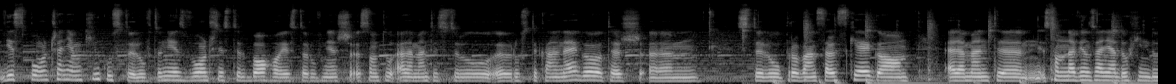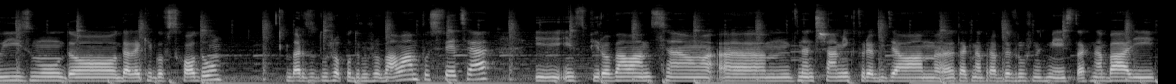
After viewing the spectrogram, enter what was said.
jest połączeniem kilku stylów. To nie jest wyłącznie styl boho, jest to również, są tu elementy stylu e, rustykalnego, też em, stylu prowansalskiego, elementy, są nawiązania do hinduizmu, do Dalekiego Wschodu. Bardzo dużo podróżowałam po świecie i inspirowałam się em, wnętrzami, które widziałam e, tak naprawdę w różnych miejscach. Na Bali,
